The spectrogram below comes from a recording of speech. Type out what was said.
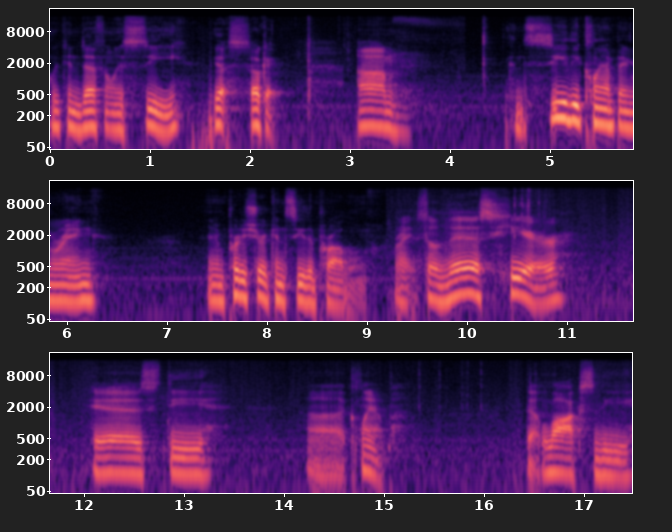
We can definitely see. Yes, okay. Um, can see the clamping ring, and I'm pretty sure can see the problem. Right, so this here is the uh, clamp that locks the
